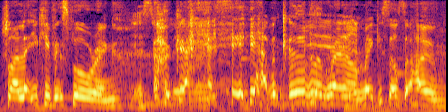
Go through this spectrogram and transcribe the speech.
Shall I let you keep exploring? Yes, Okay, have a good look round, make yourselves at home.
